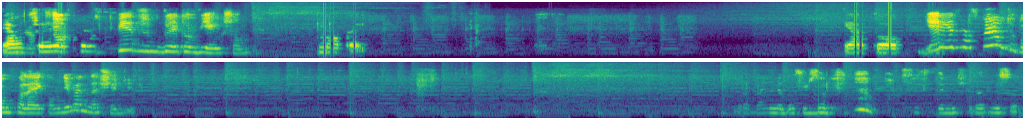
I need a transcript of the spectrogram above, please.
Ja Dobra, muszę no. jeszcze... Pierw zbuduję tą większą. No okej. Ja to... Ja jest stojąco tą kolejką, nie będę siedzieć. Dobra, będę, bo już sobie... Chce mi się tak wysoko.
